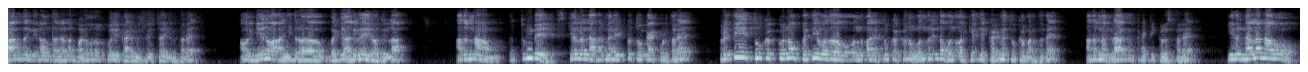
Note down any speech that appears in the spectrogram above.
ಭಾಗದಲ್ಲಿ ಇರೋಂಥವರೆಲ್ಲ ಬಡವರು ಕೂಲಿ ಕಾರ್ಮಿಕರು ಹೆಚ್ಚಾಗಿರ್ತಾರೆ. ಅವ್ರಿಗೇನು ಇದ್ರ ಬಗ್ಗೆ ಅರಿವೇ ಇರೋದಿಲ್ಲ. ಅದನ್ನ ತುಂಬಿ ಸ್ಕೇಲ್ ಅಲ್ಲಿ ಅದ್ರ ಮೇಲೆ ಇಟ್ಟು ತೂಕ ಹಾಕಿ ಕೊಡ್ತಾರೆ ಪ್ರತಿ ತೂಕಕ್ಕೂ ಪ್ರತಿ ಒಂದು ಬಾರಿ ತೂಕಕ್ಕೂ ಒಂದರಿಂದ ಒಂದೂವರೆ ಕೆಜಿ ಕಡಿಮೆ ತೂಕ ಬರ್ತದೆ. ಅದನ್ನ ಗ್ರಾಹಕರಿಗೆ ಹಾಕಿ ಕಳಿಸ್ತಾರೆ. ಇದನ್ನೆಲ್ಲ ನಾವು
